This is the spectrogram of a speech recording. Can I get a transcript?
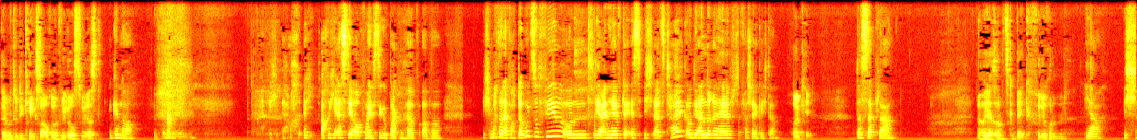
damit du die Kekse auch irgendwie los wirst. Genau. Ich, ach, ich, ach, ich esse die auch, wenn ich sie gebacken habe, aber ich mache dann einfach doppelt so viel und die eine Hälfte esse ich als Teig und die andere Hälfte verschenke ich dann. Okay. Das ist der Plan. Aber ja, sonst Gebäck für die Runden. Ja, ich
